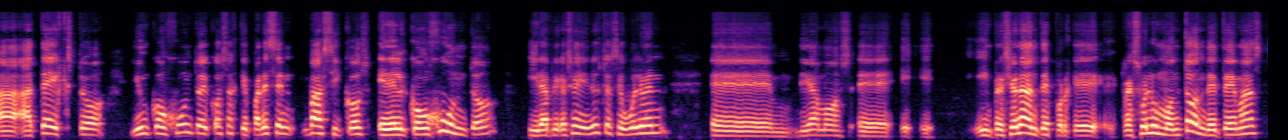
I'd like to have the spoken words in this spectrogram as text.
a texto, y un conjunto de cosas que parecen básicos en el conjunto y la aplicación de industria se vuelven, eh, digamos, impresionantes porque resuelve un montón de temas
